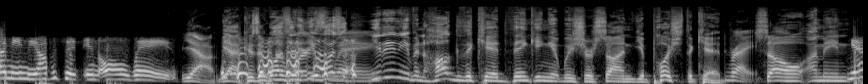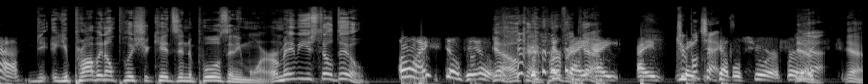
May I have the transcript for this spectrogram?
I mean, the opposite in all ways. Yeah, yeah, because it wasn't. It wasn't. You didn't even hug the kid thinking it was your son. You pushed the kid. Right. So I mean, Yeah. y- You probably don't push your kids into pools anymore, or maybe you still do. Oh, I still do. Yeah, okay, perfect, I, yeah. I, I Triple make check. double sure first. Yeah, yeah,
